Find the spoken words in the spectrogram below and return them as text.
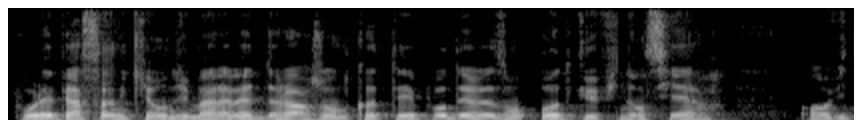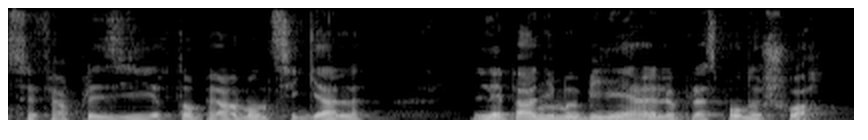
Pour les personnes qui ont du mal à mettre de l'argent de côté pour des raisons autres que financières, envie de se faire plaisir, tempérament de cigale, l'épargne immobilière est le placement de choix.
